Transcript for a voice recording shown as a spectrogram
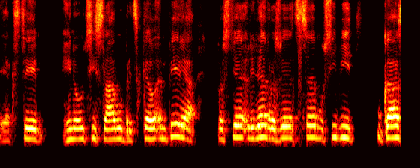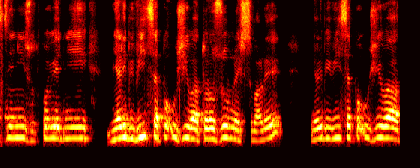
jaksi hynoucí slávu britského empíria. Prostě lidé v rozvědce musí být ukáznění, zodpovědní, měli by více používat rozum než svaly, měli by více používat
